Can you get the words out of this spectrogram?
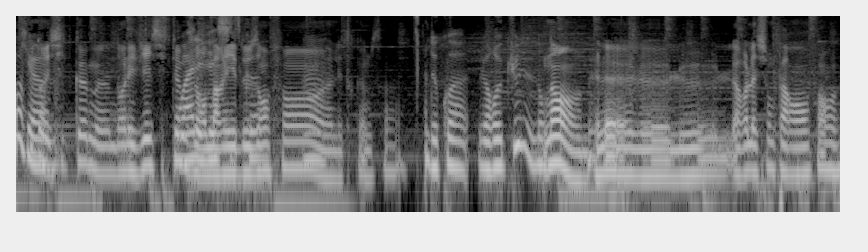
retrouve un peu dans euh, les sitcoms, euh, dans les vieilles sitcoms, Ouais, genre marier deux enfants, Mm. euh, les trucs comme ça. de quoi? Le recul Non. Non, mais le, le- le- la relation parent-enfant.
